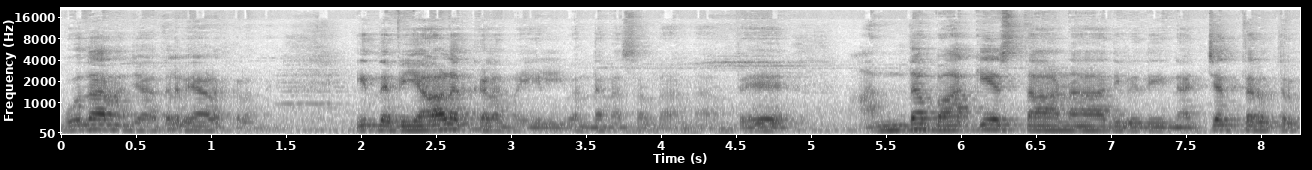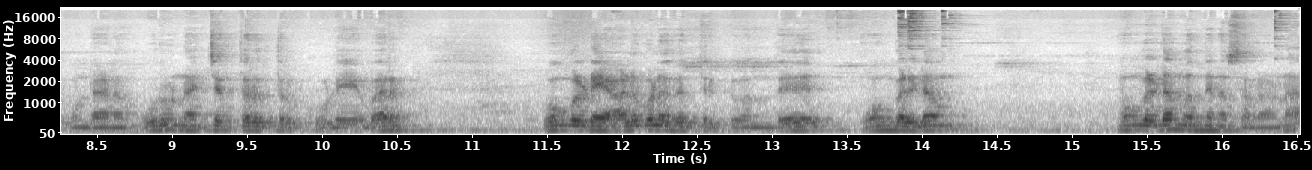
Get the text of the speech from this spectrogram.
பூதாரம் ஜாதத்தில் வியாழக்கிழமை. இந்த வியாழக்கிழமையில் வந்து என்ன சொல்கிறான்னா வந்து அந்த பாக்கியஸ்தானாதிபதி நட்சத்திரத்திற்கு உண்டான குரு நட்சத்திரத்திற்குடையவர் உங்களுடைய அலுவலகத்திற்கு வந்து உங்களிடம் உங்களிடம் வந்து என்ன சொல்கிறேன்னா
